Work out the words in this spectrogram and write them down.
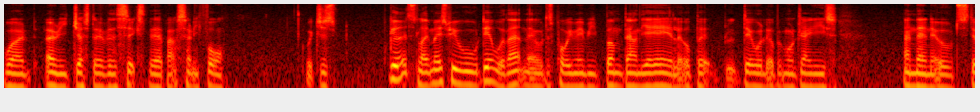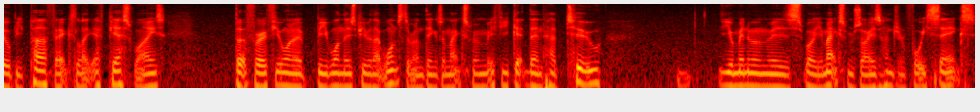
were only just over the 60, they're about 74, which is good. Like most people will deal with that, they'll just probably maybe bump down the AA a little bit, deal with a little bit more jaggies, and then it'll still be perfect, like FPS wise. But for if you want to be one of those people that wants to run things on maximum, if you get then had two, your minimum is well, your maximum sorry is 146,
